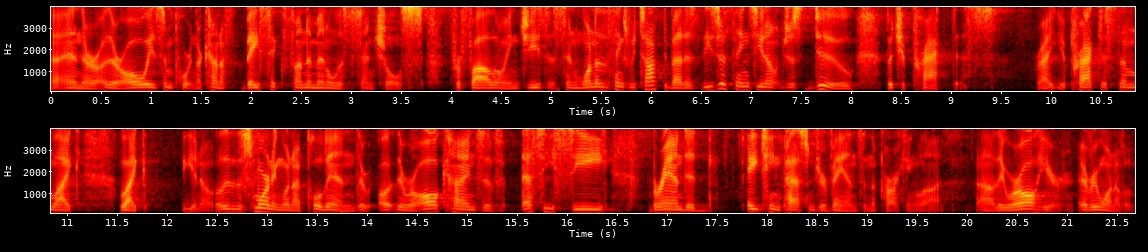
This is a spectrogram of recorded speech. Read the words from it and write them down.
uh, and they're they're always important. They're kind of basic, fundamental essentials for following Jesus. And one of the things we talked about is these are things you don't just do, but you practice, right? You practice them like like you know. This morning when I pulled in, there uh, there were all kinds of SEC branded 18 passenger vans in the parking lot. Uh, they were all here, every one of them.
